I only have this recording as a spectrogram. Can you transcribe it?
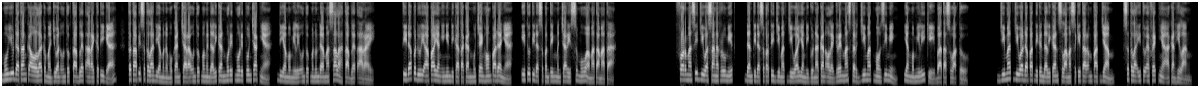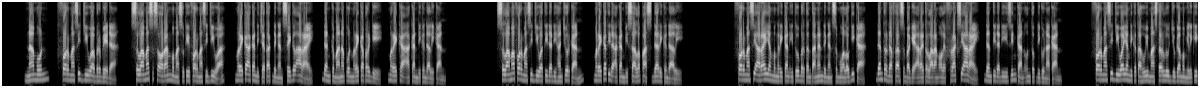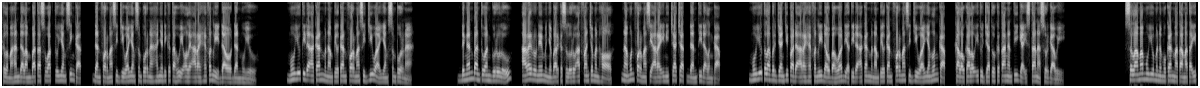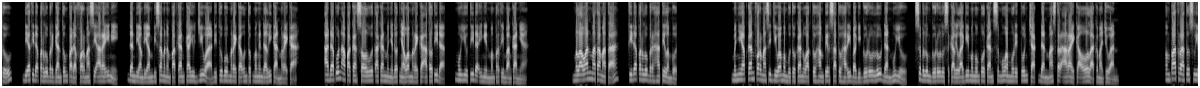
Muyu datang ke Aula Kemajuan untuk tablet arai ketiga, tetapi setelah dia menemukan cara untuk mengendalikan murid-murid puncaknya, dia memilih untuk menunda masalah tablet arai. Tidak peduli apa yang ingin dikatakan Mu Cheng Hong padanya, itu tidak sepenting mencari semua mata-mata. Formasi jiwa sangat rumit, dan tidak seperti jimat jiwa yang digunakan oleh Grandmaster Jimat Mo Ziming, yang memiliki batas waktu. Jimat jiwa dapat dikendalikan selama sekitar 4 jam, setelah itu efeknya akan hilang. Namun, formasi jiwa berbeda. Selama seseorang memasuki formasi jiwa, mereka akan dicetak dengan segel arai, dan ke mana pun mereka pergi, mereka akan dikendalikan. Selama formasi jiwa tidak dihancurkan, mereka tidak akan bisa lepas dari kendali. Formasi arai yang mengerikan itu bertentangan dengan semua logika, dan terdaftar sebagai arai terlarang oleh fraksi arai, dan tidak diizinkan untuk digunakan. Formasi jiwa yang diketahui Master Lu juga memiliki kelemahan dalam batas waktu yang singkat, dan formasi jiwa yang sempurna hanya diketahui oleh arai Heavenly Dao dan Muyu. Muyu tidak akan menampilkan formasi jiwa yang sempurna. Dengan bantuan Guru Lu, arai rune menyebar ke seluruh Advancement Hall, namun formasi arai ini cacat dan tidak lengkap. Muyu telah berjanji pada arai Heavenly Dao bahwa dia tidak akan menampilkan formasi jiwa yang lengkap, kalau-kalau itu jatuh ke tangan tiga istana surgawi. Selama Muyu menemukan mata-mata itu, dia tidak perlu bergantung pada formasi arai ini, dan diam-diam bisa menempatkan kayu jiwa di tubuh mereka untuk mengendalikan mereka. Adapun apakah Soulwood akan menyedot nyawa mereka atau tidak, Muyu tidak ingin mempertimbangkannya. Melawan mata-mata, tidak perlu berhati lembut. Menyiapkan formasi jiwa membutuhkan waktu hampir satu hari bagi Guru Lu dan Muyu, sebelum Guru Lu sekali lagi mengumpulkan semua murid puncak dan Master Arai Kaola Kemajuan. 452.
